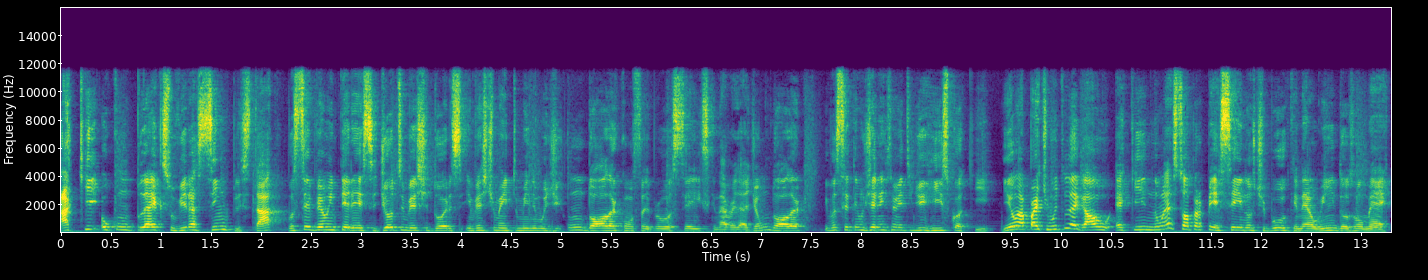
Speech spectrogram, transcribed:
Aqui o complexo vira simples, tá? Você vê o interesse de outros investidores, investimento mínimo de um dólar, como eu falei para vocês, que na verdade é um dólar, e você tem um gerenciamento de risco aqui. E uma parte muito legal é que não é só para PC e notebook, né? Windows ou Mac.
